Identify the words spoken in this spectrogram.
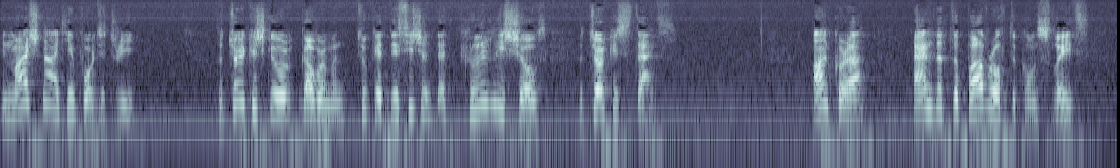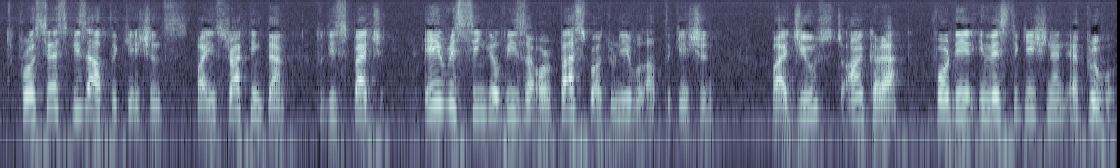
In March 1943, the Turkish government took a decision that clearly shows the Turkish stance. Ankara ended the power of the consulates to process visa applications by instructing them to dispatch every single visa or passport renewal application by Jews to Ankara for their investigation and approval.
